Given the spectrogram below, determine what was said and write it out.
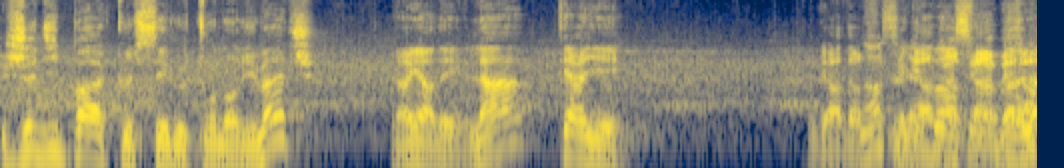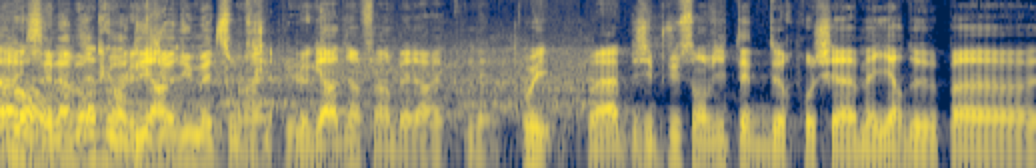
je dis pas que c'est le tournant du match. Mais regardez, là, Terrier. Le gardien, Non, le fait un bel arrêt. c'est la qui aurait déjà dû mettre son Ouais, le gardien fait un bel arrêt tout de même. Oui. Voilà, j'ai plus envie peut-être de reprocher à Maillard de pas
